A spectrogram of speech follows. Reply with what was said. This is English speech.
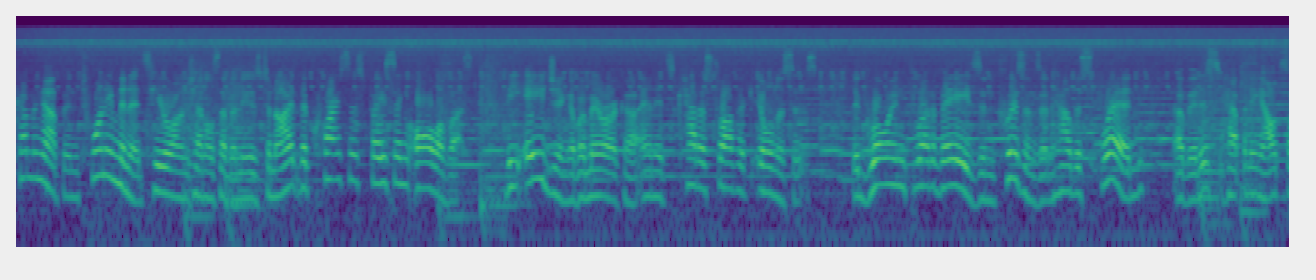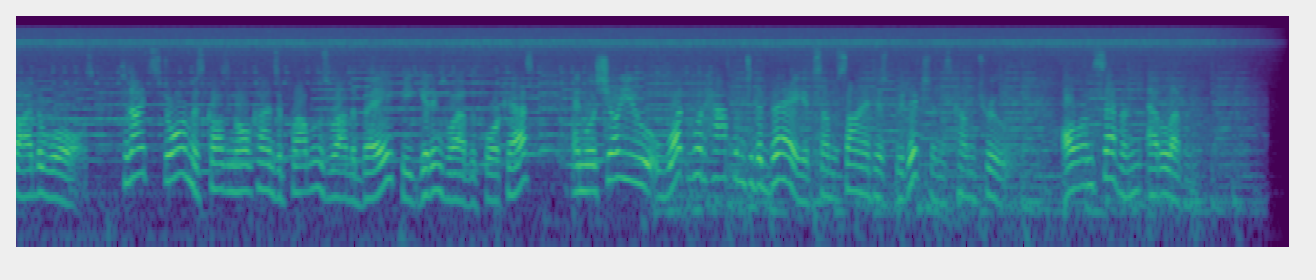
Coming up in 20 minutes here on Channel 7 News tonight, the crisis facing all of us, the aging of America and its catastrophic illnesses, the growing threat of AIDS in prisons and how the spread of it is happening outside the walls. Tonight's storm is causing all kinds of problems around the bay. Pete Giddings will have the forecast, and we'll show you what would happen to the bay if some scientists' predictions come true. All on 7 at 11.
